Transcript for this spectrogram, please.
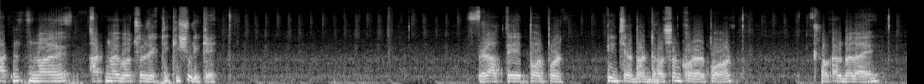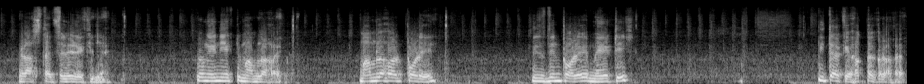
আট নয় আট নয় বছরের একটি কিশোরীকে রাতে পরপর তিন চারবার ধর্ষণ করার পর সকালবেলায় রাস্তায় ফেলে রেখে এবং এ নিয়ে একটি মামলা হয়। মামলা হওয়ার পরে কিছুদিন পরে মেয়েটির পিতাকে হত্যা করা হয়।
